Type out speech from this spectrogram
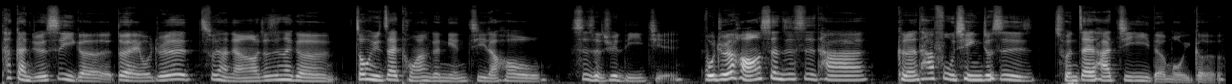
他感觉是一个。对，我觉得说想讲哦，就是那个终于在同样一个年纪，然后试着去理解。我觉得好像甚至是他，可能他父亲就是存在他记忆的某一个。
